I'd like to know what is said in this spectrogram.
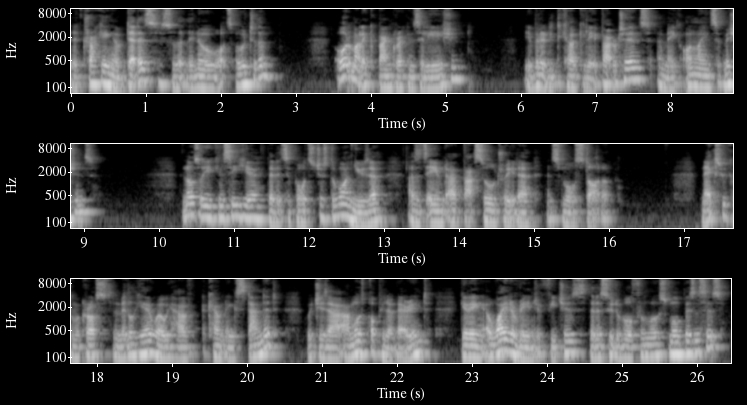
the tracking of debtors so that they know what's owed to them, automatic bank reconciliation, the ability to calculate VAT returns and make online submissions. And also you can see here that it supports just the one user as it's aimed at that sole trader and small startup. Next we come across to the middle here where we have accounting standard, which is our, our most popular variant giving a wider range of features that are suitable for most small businesses.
